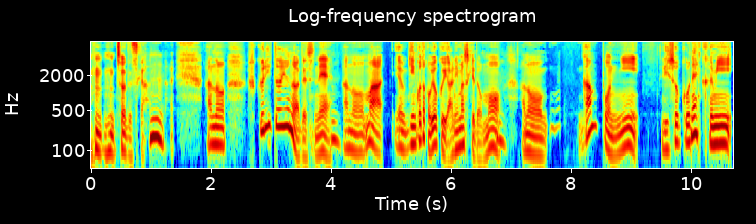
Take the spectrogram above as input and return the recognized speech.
そうですか。うん。あの、福利というのはですね、うんあの、まあ、銀行とかもよくありますけども、うんあの、元本に利息をね、組み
